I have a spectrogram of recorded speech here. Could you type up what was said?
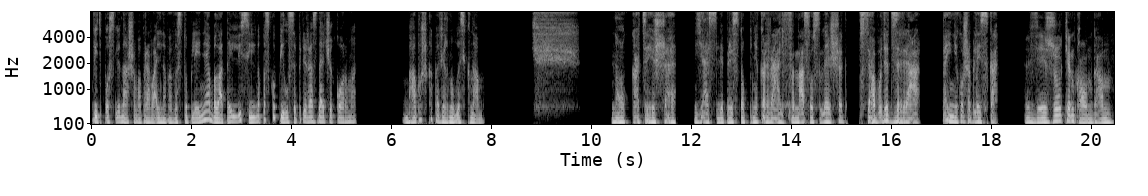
ведь после нашего провального выступления Балателли сильно поскупился при раздаче корма. Бабушка повернулась к нам. «Ну-ка, тише! Если преступник Ральф нас услышит, все будет зря. Тайник уже близко. Вижу Кинг-Конга».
